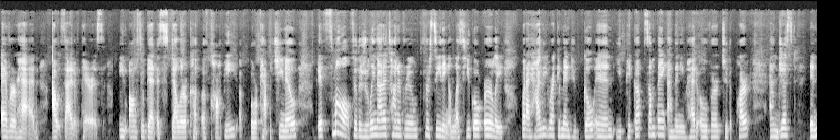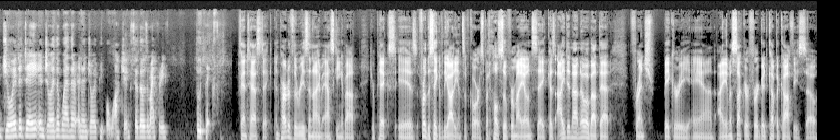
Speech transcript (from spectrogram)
ever had outside of Paris. You also get a stellar cup of coffee or cappuccino. It's small, so there's really not a ton of room for seating unless you go early. But I highly recommend you go in, you pick up something, and then you head over to the park and just enjoy the day, enjoy the weather, and enjoy people watching. So those are my three food picks. Fantastic. And part of the reason I'm asking about your picks is for the sake of the audience, of course, but also for my own sake, because I did not know about that French bakery and I am a sucker for a good cup of coffee. So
